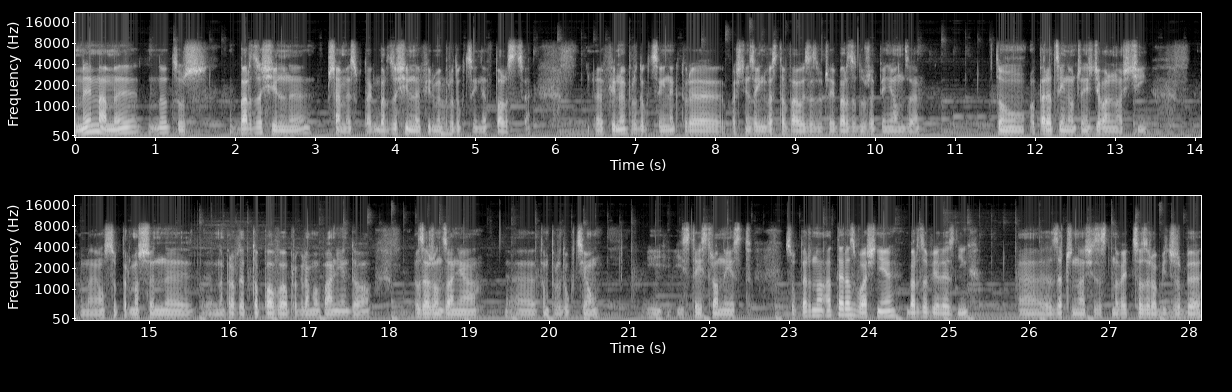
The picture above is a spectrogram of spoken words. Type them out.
My mamy, no cóż, bardzo silny przemysł, tak? Bardzo silne firmy produkcyjne w Polsce. E, Firmy produkcyjne, które właśnie zainwestowały zazwyczaj bardzo duże pieniądze w tą operacyjną część działalności. Mają super maszyny, e, naprawdę topowe oprogramowanie do zarządzania e, tą produkcją. I, I z tej strony jest super. No a teraz właśnie bardzo wiele z nich e, zaczyna się zastanawiać, co zrobić, żeby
